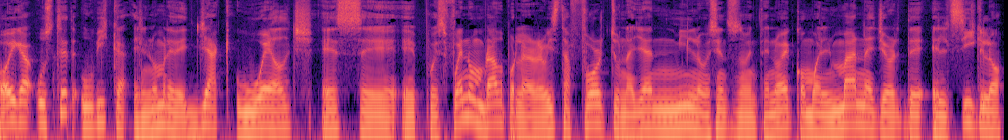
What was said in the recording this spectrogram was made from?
Oiga, usted ubica el nombre de Jack Welch, es, eh, eh, pues fue nombrado por la revista Fortune allá en 1999 como el manager del siglo.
